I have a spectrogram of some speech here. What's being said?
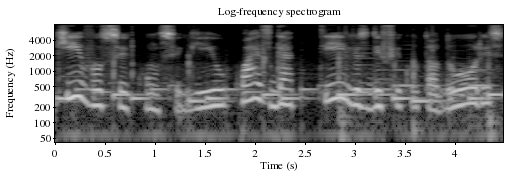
que você conseguiu, quais gatilhos dificultadores,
